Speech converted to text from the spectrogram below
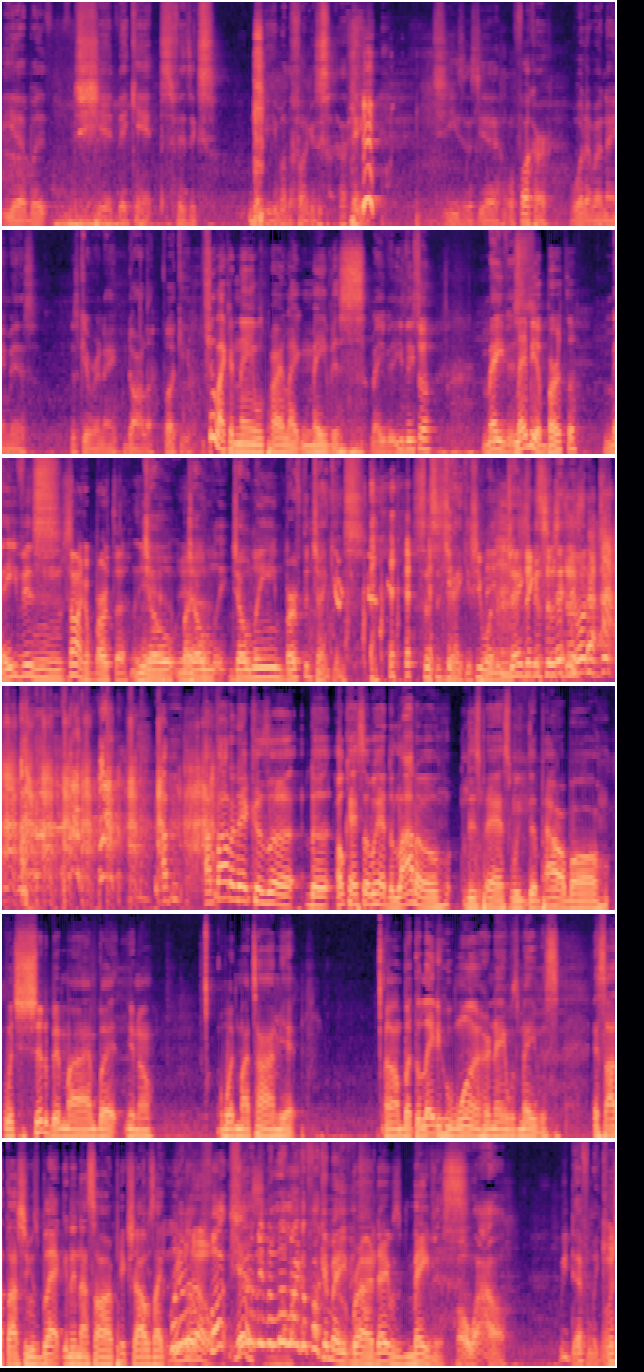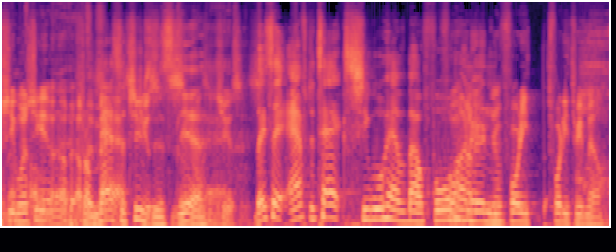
Yeah, but shit, they can't. It's physics. you motherfuckers. Jesus, yeah. Well, fuck her. Whatever her name is. Let's give her a name. Darla. Fuck you. I feel like her name was probably like Mavis. Maybe. You think so? Mavis. Maybe a Bertha. Mavis. Mm, sound like a Bertha. Yeah, Joe, Bertha. Joe, Jolene, Bertha Jenkins, Sister Jenkins. She one of them Jenkins Jenkins sisters. One of them Jenkins. I thought of that because uh the okay, so we had the lotto this past week, the Powerball, which should have been mine, but you know, wasn't my time yet. Um, but the lady who won, her name was Mavis, and so I thought she was black, and then I saw her picture. I was like, "What Really? the No. fuck?" She Yes, doesn't even look like a fucking Mavis. bro, her name was Mavis. Oh wow, we definitely can't. When she when she up, up From in Massachusetts, yeah. Massachusetts. They say after tax, she will have about four hundred. 440, 43 mil.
